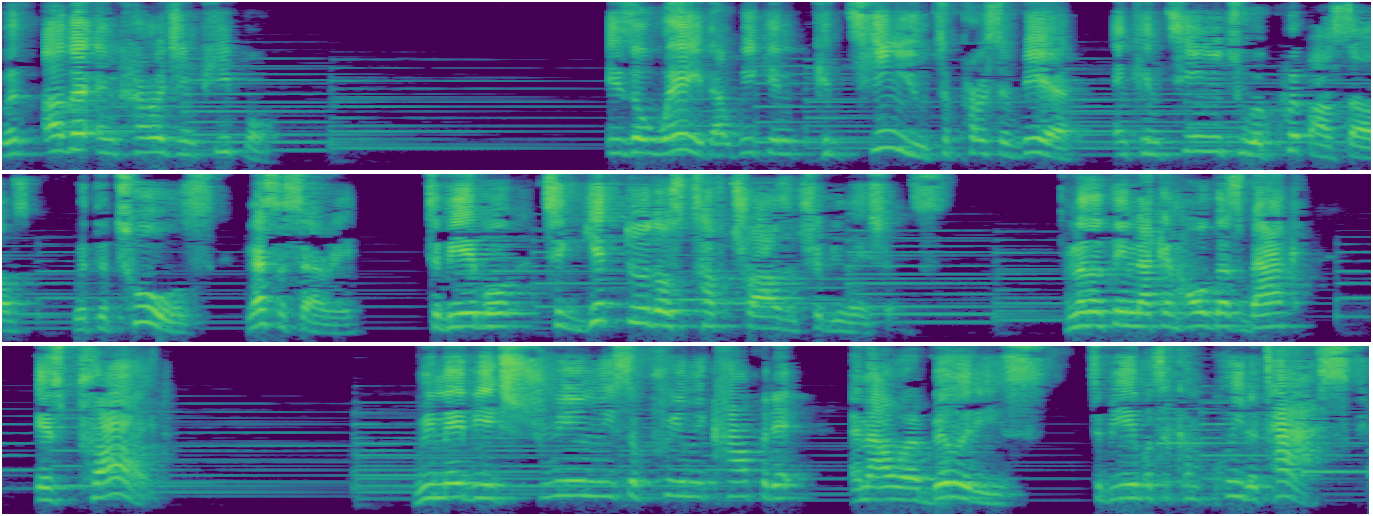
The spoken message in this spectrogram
with other encouraging people is a way that we can continue to persevere and continue to equip ourselves with the tools necessary to be able to get through those tough trials and tribulations. Another thing that can hold us back is pride. We may be extremely, supremely confident in our abilities to be able to complete a task.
